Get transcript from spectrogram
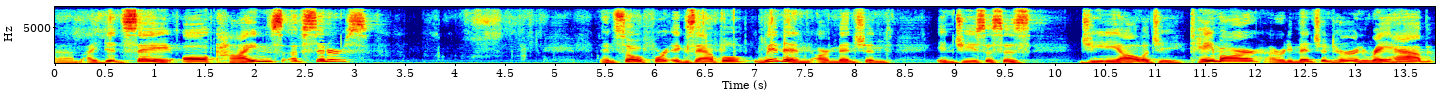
um, I did say all kinds of sinners. And so, for example, women are mentioned in Jesus' genealogy. Tamar, I already mentioned her, and Rahab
